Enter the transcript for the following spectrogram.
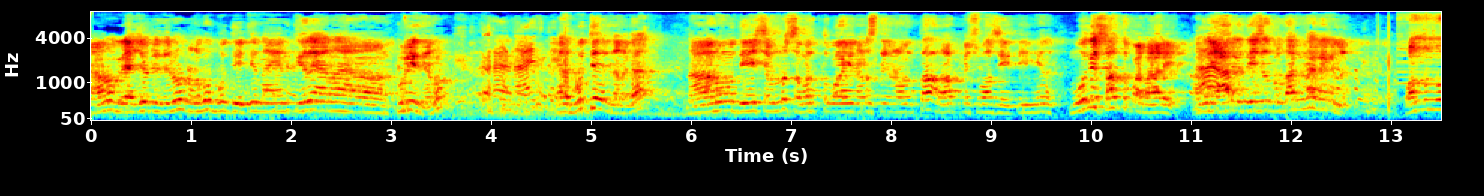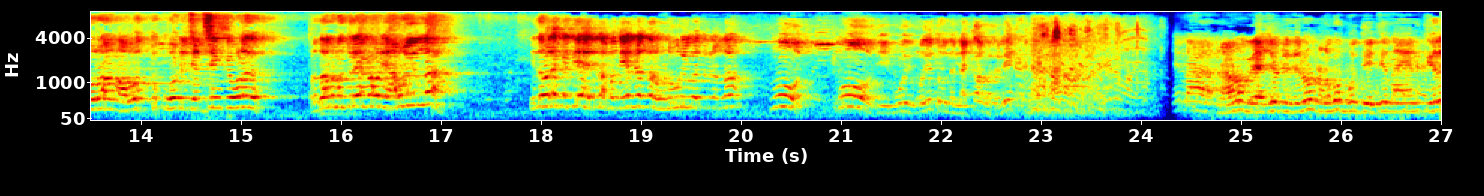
ನಾನು ಗ್ರಾಜುಯೇಟ್ ಇದ್ದೀನಿ ನನಗೂ ಬುದ್ಧಿ ಐತಿ ನಾ ಏನ್ ತೀರ ಕುರಿ ಇದೇನು. ಬುದ್ಧಿ ಐತಿ ನನಗ. ನಾನು ದೇಶವನ್ನು ಸಮರ್ಥವಾಗಿ ನಡೆಸ್ತೇನೆ ಅನ್ನುವಂತ ಆತ್ಮವಿಶ್ವಾಸ ಐತಿ. ಮೋದಿ ಸತ್ತಪ್ಪ ನಾಳೆ. ಅಂದ್ರೆ ಯಾರಿಗೆ ದೇಶದ ಪ್ರಧಾನಿ ಆಗಂಗಿಲ್ಲ. ಒಂದ್ ನೂರ ನಲವತ್ತು ಕೋಟಿ ಜನಸಂಖ್ಯೆ ಒಳಗ ಪ್ರಧಾನಮಂತ್ರಿ ಆಗೋರು ಯಾರೂ ಇಲ್ಲ. ಇದೊಳ್ಳೆ ಗತಿ ಆಯ್ತಲ್ಲ ಮತ್ತೆ ಏನ್ ಹೇಳ್ತಾರೆ ಹುಡುಗರು ಇವತ್ತಿನಲ್ಲ ಮೋದಿ ಮೋದಿ ಮೋದಿ ಮೋದಿ ತಗೊಂಡು ನಾನು ಗ್ರಾಜುಯೇಟ್ ಇದ್ದೀನೋ ನನಗೂ ಬುದ್ಧಿ ಐತಿ ನಾ ಏನ್ ತೀರ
